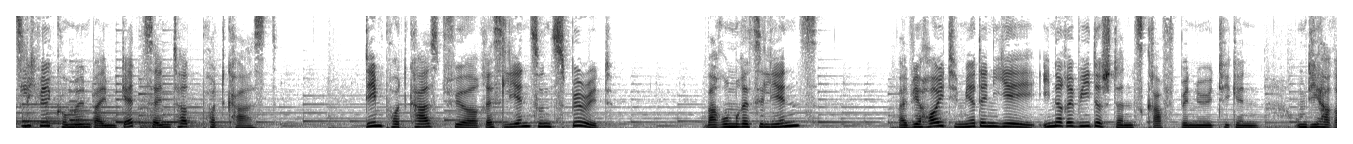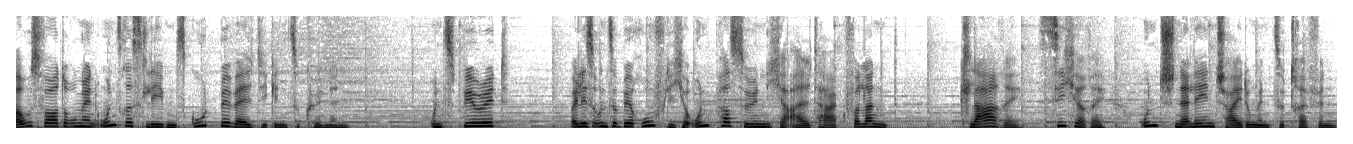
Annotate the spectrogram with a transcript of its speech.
Herzlich willkommen beim Get Centered Podcast, dem Podcast für Resilienz und Spirit. Warum Resilienz? Weil wir heute mehr denn je innere Widerstandskraft benötigen, um die Herausforderungen unseres Lebens gut bewältigen zu können. Und Spirit, weil es unser beruflicher und persönlicher Alltag verlangt, klare, sichere und schnelle Entscheidungen zu treffen.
